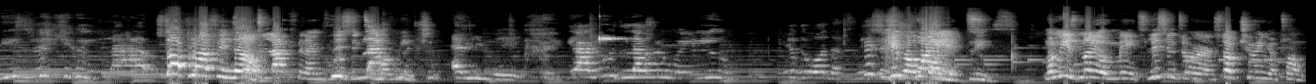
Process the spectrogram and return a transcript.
He's making me laugh. Stop laughing now! Stop laughing and Who's listen to laughing mommy. with you anyway? Yeah, who's laughing with you? You're the one that's making This is Keep not funny, quiet. please. Mommy is not your mate. Listen to her and stop chewing your tongue.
